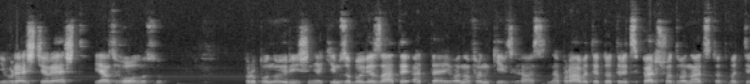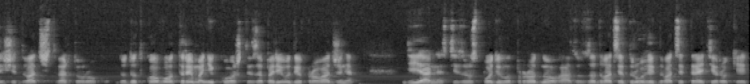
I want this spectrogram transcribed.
І врешті-решт, я з голосу пропоную рішення, яким зобов'язати АТ Івано-Франківськ газ направити до 31.12.2024 року додатково отримані кошти за періоди впровадження діяльності з розподілу природного газу за 22-23 роки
